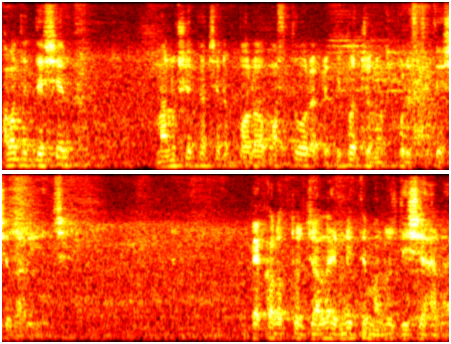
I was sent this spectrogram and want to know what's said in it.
আমাদের দেশের মানুষের কাছে একটা বড় মস্ত বড় একটা বিপজ্জনক পরিস্থিতি এসে দাঁড়িয়েছে। বেকারত্বের জ্বালা এমনিতে মানুষ দিশেহারা,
